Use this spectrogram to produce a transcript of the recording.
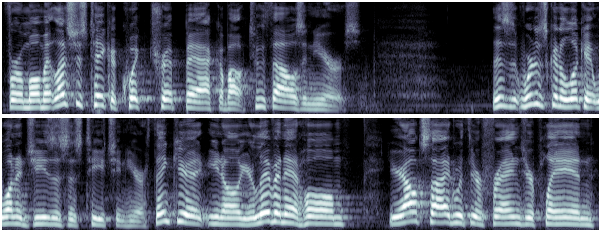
for a moment, let's just take a quick trip back about 2,000 years. This is, we're just going to look at one of Jesus' teaching here. Think you, you know, you're living at home, you're outside with your friends, you're playing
